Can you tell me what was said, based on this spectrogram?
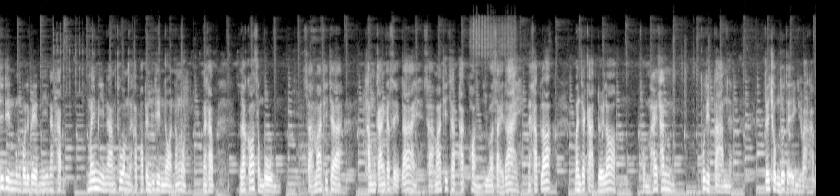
ที่ดินบงบริเวณนี้นะครับ ไม่มีน้ำท่วมนะครับ เพราะเป็นที่ดินนอนทั้งหมดนะครับ แล้วก็สมบูรณ์สามารถที่จะทำการเกษตรได้ สามารถที่จะพักผ่อนอยู่อาศัยได้นะครับ แล้วบรรยากาศโดยรอบ ผมให้ท่านผู้ติดตามเนี่ยได้ชมด้วยตัวเองดีกว่าครับ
